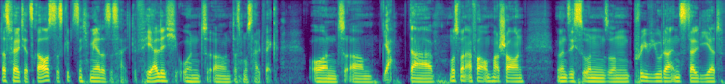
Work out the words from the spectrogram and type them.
Das fällt jetzt raus, das gibt's nicht mehr, das ist halt gefährlich und äh, das muss halt weg. Und ähm, ja, da muss man einfach auch mal schauen, wenn man sich so ein, so ein Preview da installiert,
